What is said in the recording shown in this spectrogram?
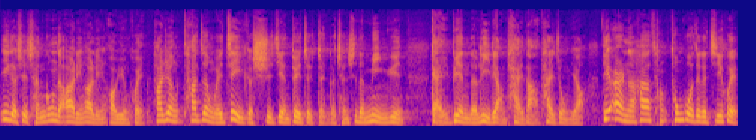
一个是成功的二零二零奥运会，他认他认为这个事件对这整个城市的命运改变的力量太大太重要。第二呢，他要通通过这个机会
